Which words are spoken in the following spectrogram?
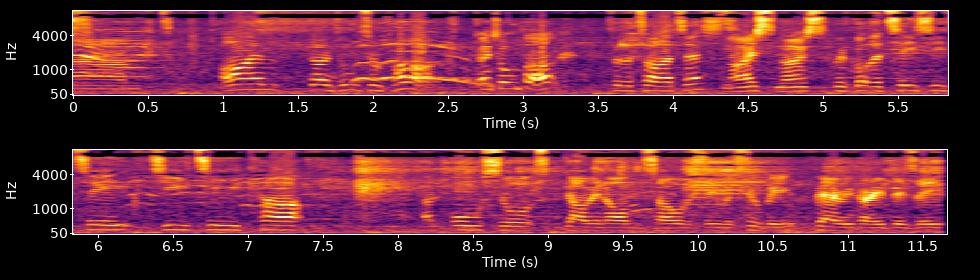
nice. Um, I'm going to Oulton Park Going to Oulton Park. for the tyre test. Nice, nice. We've got the TCR, GT Cup, and all sorts going on. So obviously we'll still be very, very busy.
